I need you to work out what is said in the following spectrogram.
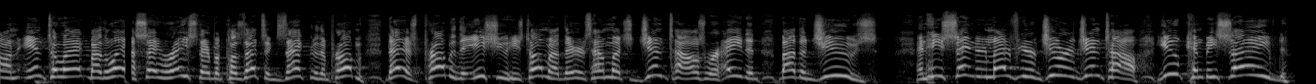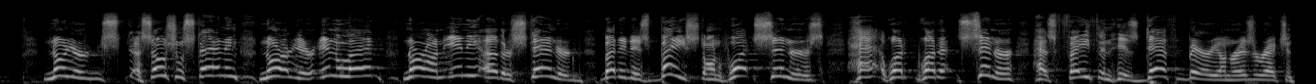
on intellect. By the way, I say race there because that's exactly the problem. That is probably the issue he's talking about there is how much Gentiles were hated by the Jews. And he's saying doesn't matter if you're a Jew or a Gentile, you can be saved nor your uh, social standing, nor your intellect, nor on any other standard, but it is based on what sinners ha- what what sinner has faith in his death, burial, and resurrection.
